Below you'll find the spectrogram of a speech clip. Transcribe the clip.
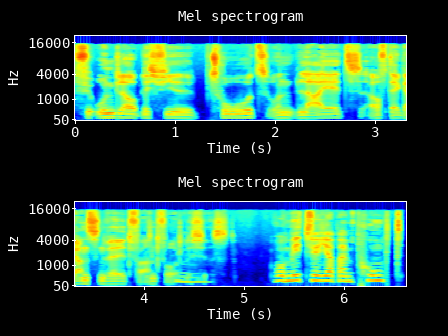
für unglaublich viel Tod und Leid auf der ganzen Welt verantwortlich mhm. ist. Womit wir ja beim Punkt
